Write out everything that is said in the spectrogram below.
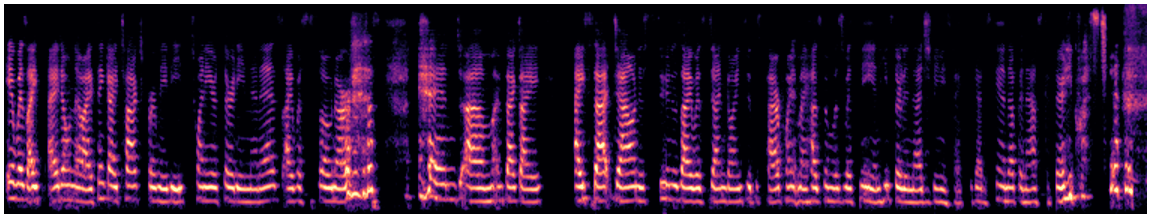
it was, I, I don't know, I think I talked for maybe 20 or 30 minutes. I was so nervous. and um, in fact, I, I sat down as soon as I was done going through this PowerPoint. My husband was with me and he sort of nudged me and he said, You got to stand up and ask if there are any questions.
